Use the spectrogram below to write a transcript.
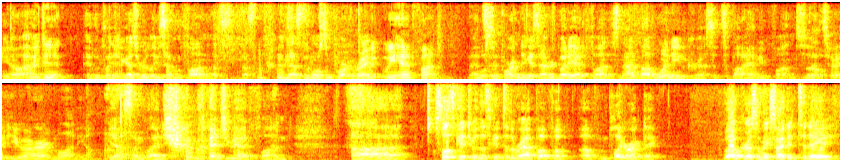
you know We I- did. It looked We like did. you guys were at least having fun. That's that's and that's the most important, right? we, we had fun. the most it. important thing is everybody had fun. It's not about winning, Chris. It's about having fun. So That's right. You are a millennial. Yes, I'm glad you. I'm glad you had fun. Uh, so let's get to it. Let's get to the wrap up of, of Employee Rec Day. Well, Chris, I'm excited today.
